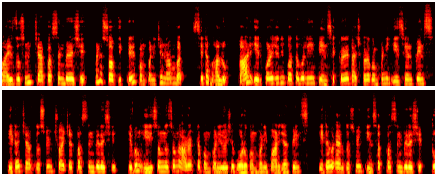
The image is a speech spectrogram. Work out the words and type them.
বাইশ দশমিক চার পার্সেন্ট বেড়েছে। মানে সব দিক থেকে কোম্পানির যে নাম্বার সেটা ভালো। আর এরপরে যদি কথা বলি এই সেক্টরে কাজ করা কোম্পানি এশিয়ান পেন্টস এটা চার দশমিক ছয় চার পার্সেন্ট বেড়েছে এবং এরই সঙ্গে সঙ্গে আরও একটা কোম্পানি রয়েছে, বড় কোম্পানি বার্জার পেন্টস এটাও এক দশমিক তিন সাত পার্সেন্ট বেড়েছে। তো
